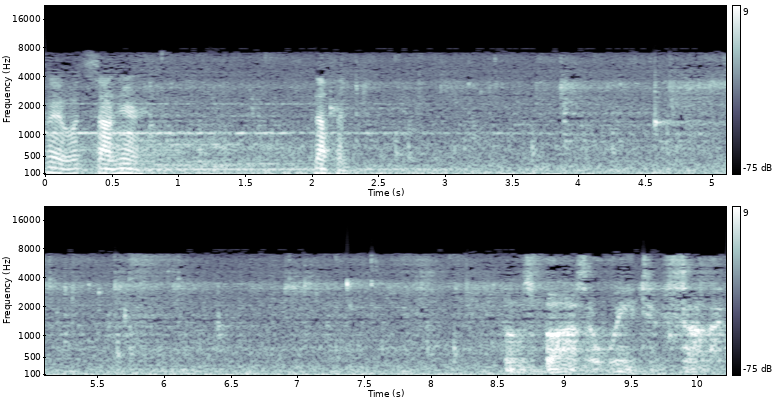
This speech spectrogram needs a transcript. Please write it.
Wait, what's down here? Nothing. Those bars are way too solid.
